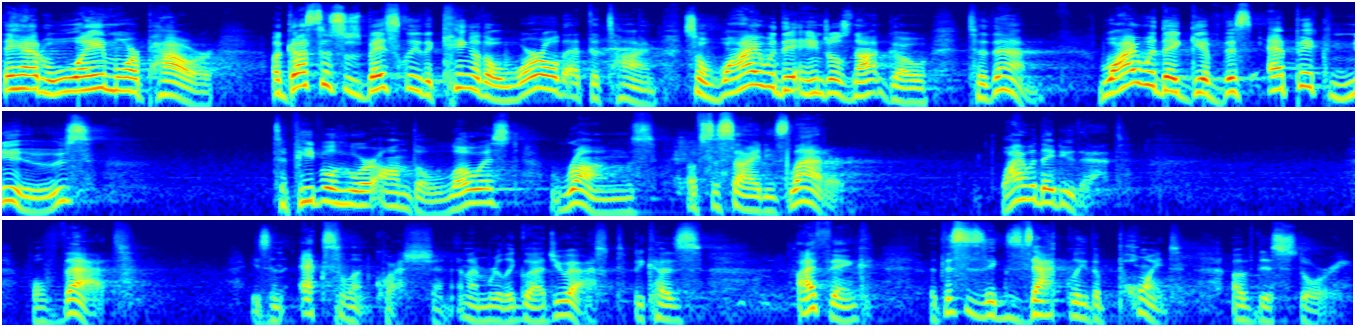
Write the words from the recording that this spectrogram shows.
They had way more power. Augustus was basically the king of the world at the time. So why would the angels not go to them? Why would they give this epic news to people who are on the lowest rungs of society's ladder? Why would they do that? Well, that is an excellent question, and I'm really glad you asked because I think that this is exactly the point of this story.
